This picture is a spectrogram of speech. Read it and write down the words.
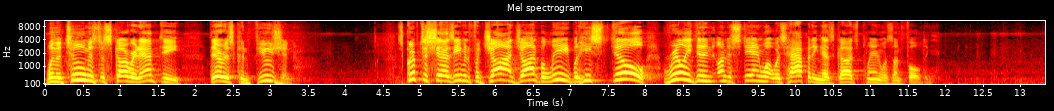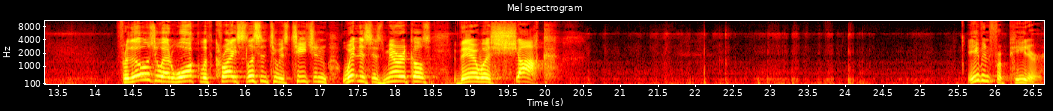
When the tomb is discovered empty, there is confusion. Scripture says, even for John, John believed, but he still really didn't understand what was happening as God's plan was unfolding. For those who had walked with Christ, listened to his teaching, witnessed his miracles, there was shock Even for Peter,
